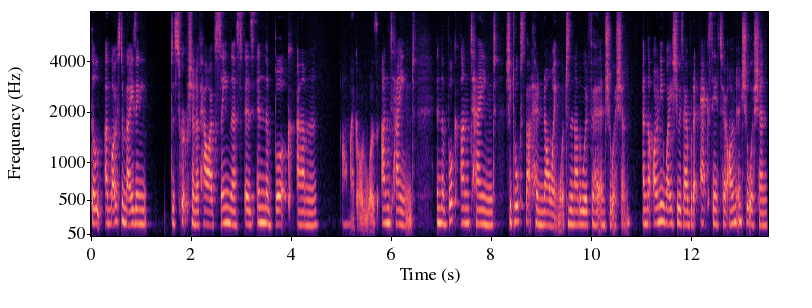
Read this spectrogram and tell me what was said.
the most amazing description of how I've seen this is in the book. Um, oh my God, what is Untamed? In the book Untamed, she talks about her knowing, which is another word for her intuition. And the only way she was able to access her own intuition,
